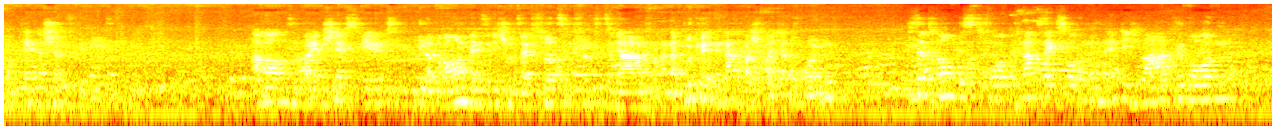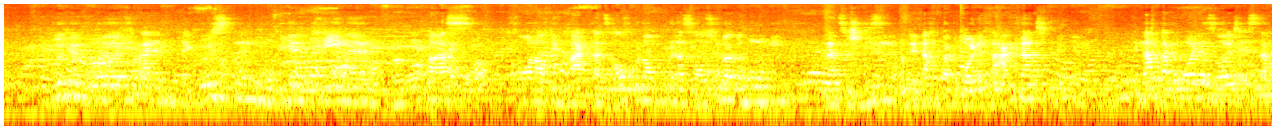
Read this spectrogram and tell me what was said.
komplett erschöpft gewesen aber unsere beiden Chefs wären die Brüder Braun, wenn sie nicht schon seit 14, 15 Jahren von einer Brücke in den Nachbarspeicher träumen. Dieser Traum ist vor knapp sechs Wochen nun endlich wahr geworden. Die Brücke wurde von einem der größten mobilen Kräne Europas vorne auf dem Parkplatz aufgenommen, über das Haus rübergehoben und dann zwischen diesem und dem Nachbargebäude verankert. Im Nachbargebäude sollte es dann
